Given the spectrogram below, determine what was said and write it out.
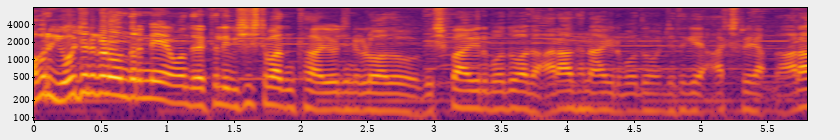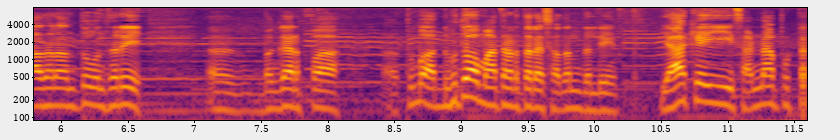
ಅವರ ಯೋಜನೆಗಳು ಅಂದ್ರೆ ಒಂದು ಲೆಕ್ಕದಲ್ಲಿ ವಿಶಿಷ್ಟವಾದಂಥ ಯೋಜನೆಗಳು. ಅದು ವಿಶ್ವ ಆಗಿರ್ಬೋದು, ಅದು ಆರಾಧನಾ ಆಗಿರ್ಬೋದು, ಜೊತೆಗೆ ಆಶ್ರಯ. ಆರಾಧನಾ ಅಂತೂ ಒಂದ್ಸರಿ ಬಂಗಾರಪ್ಪ ತುಂಬ ಅದ್ಭುತವಾಗಿ ಮಾತಾಡ್ತಾರೆ ಸದನದಲ್ಲಿ. ಯಾಕೆ ಈ ಸಣ್ಣ ಪುಟ್ಟ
